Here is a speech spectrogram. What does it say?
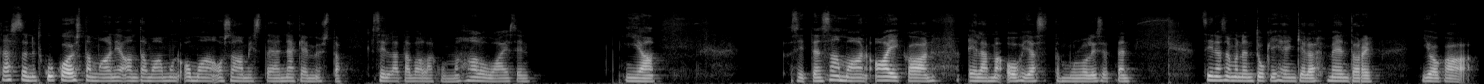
tässä nyt kukoistamaan ja antamaan mun omaa osaamista ja näkemystä sillä tavalla, kun mä haluaisin. Ja sitten samaan aikaan elämä ohjasi, että mulla oli sitten siinä semmoinen tukihenkilö, mentori, joka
